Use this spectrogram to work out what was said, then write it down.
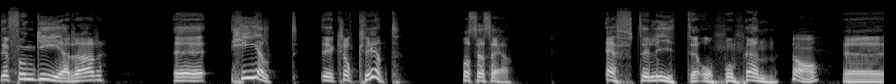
Det fungerar eh, helt eh, klockrent, måste jag säga. Efter lite om och men. Ja. Eh,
